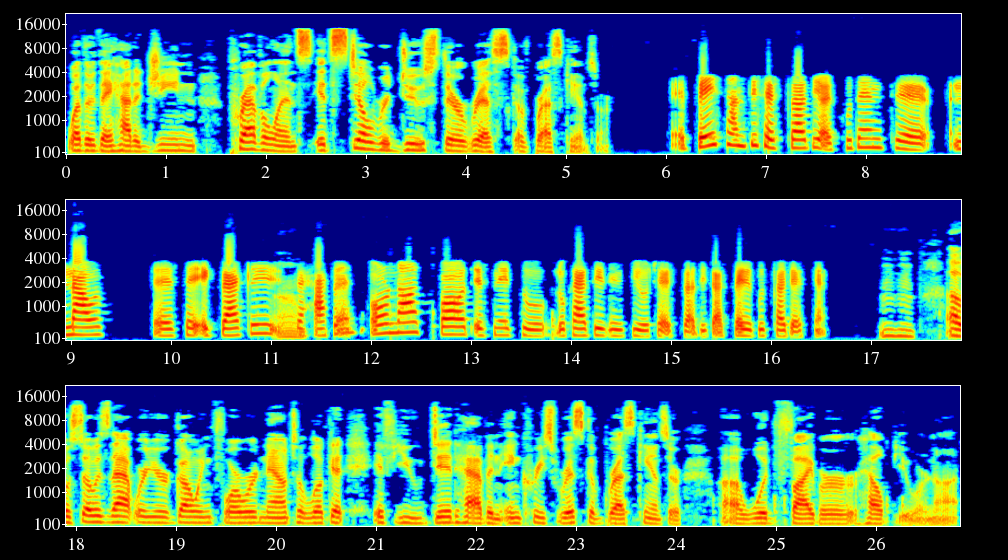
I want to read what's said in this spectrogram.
whether they had a gene prevalence, it still reduced their risk of breast cancer. Uh, based on this study, I couldn't uh, now uh, say exactly Oh. that happened or not, but it's need to look at it in future studies. That's a very good suggestion. Hmm Oh, so is that where you're going forward now to look at if you did have an increased risk of breast cancer, uh, would fiber help you or not?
